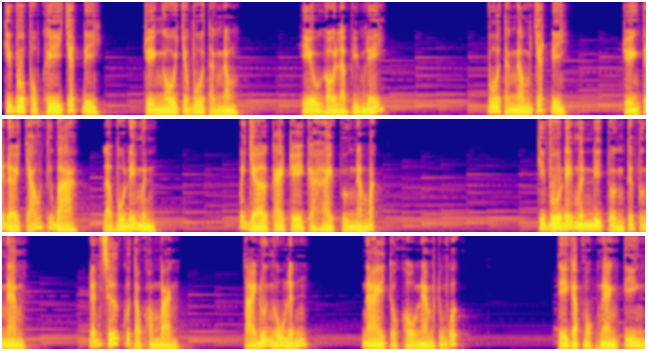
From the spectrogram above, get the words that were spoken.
Khi vua Phục Hy chết đi, Truyền ngôi cho vua Thần Nông. Hiệu gọi là Viêm Đế. Vua Thần Nông chết đi, Truyền tới đời cháu thứ ba là vua Đế Minh. Bây giờ cai trị cả hai phương Nam Bắc. Khi vua Đế Minh đi tuần tới phương Nam Đến xứ của tộc Hồng Bàng, Tại núi Ngũ Lĩnh, Nay thuộc Hồ Nam Trung Quốc, Thì gặp một nàng tiên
